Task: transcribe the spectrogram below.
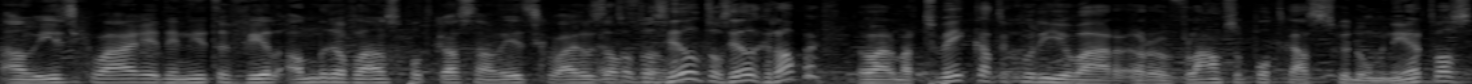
aanwezig waren. Ik denk niet er veel andere Vlaamse podcasts aanwezig waren. Dus dat Het was, heel, het was heel grappig. Er waren maar twee categorieën waar er een Vlaamse podcast genomineerd was.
